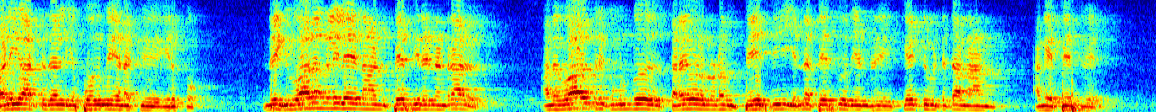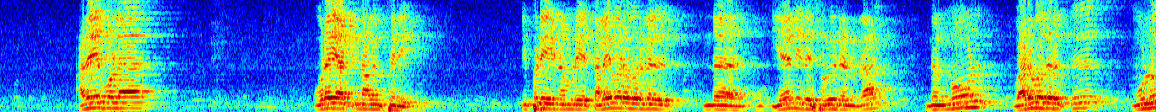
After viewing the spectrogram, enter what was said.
வழிகாட்டுதல் எப்போதுமே எனக்கு இருக்கும். இன்றைக்கு விவாதங்களிலே நான் பேசுகிறேன் என்றால் அந்த விவாதத்திற்கு முன்பு தலைவர்களுடன் பேசி என்ன பேசுவது என்று கேட்டுவிட்டு தான் நான் அங்கே பேசுவேன். அதே போல உரையாற்றினாலும் சரி இப்படி நம்முடைய தலைவர் அவர்கள் இந்த ஏன் இதை சொல்கிறேன் என்றால் இந்த நூல் வருவதற்கு முழு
